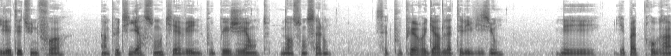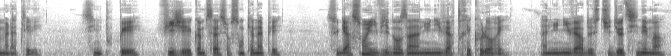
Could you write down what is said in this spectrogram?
Il était une fois un petit garçon qui avait une poupée géante dans son salon. Cette poupée regarde la télévision, mais il n'y a pas de programme à la télé. C'est une poupée figée comme ça sur son canapé. Ce garçon, il vit dans un univers très coloré, un univers de studio de cinéma,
